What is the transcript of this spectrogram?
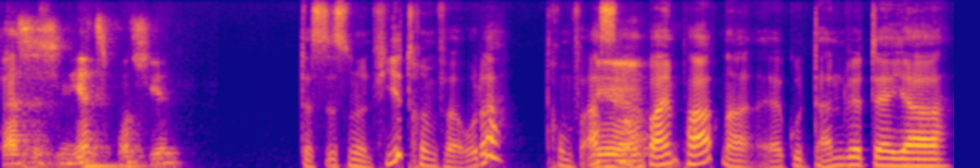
Was ist denn jetzt passiert? Das ist nur ein Viertrümpfer, oder? Trumpf Ass ja. noch beim Partner. Ja gut, dann wird der ja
